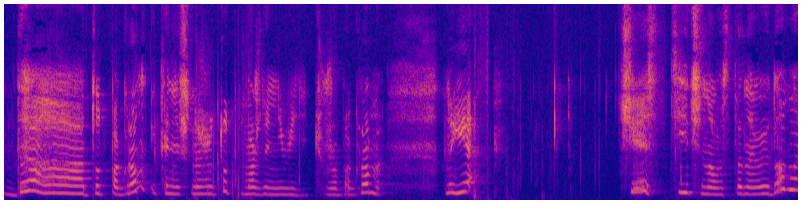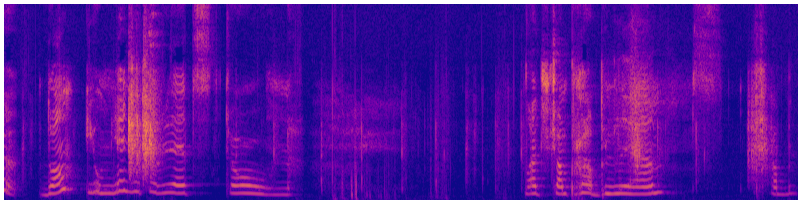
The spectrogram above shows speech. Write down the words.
Да, тут погром. И, конечно же, тут можно не видеть чужого погрома. Но я частично восстановил дома, дом, и у меня нет редстоуна. Вот в чем. Проблем. Потому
